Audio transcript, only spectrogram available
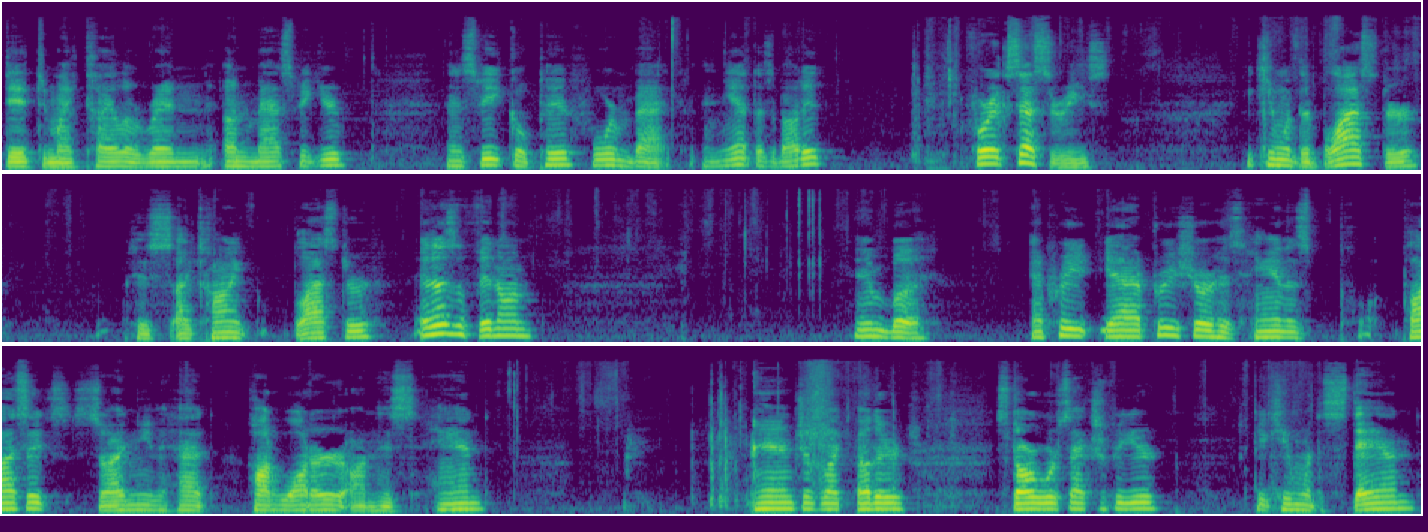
did to my Kylo Ren unmasked figure. And his feet go pivot forward and back. And yeah, that's about it. For accessories, he came with the blaster, his iconic blaster. It doesn't fit on him, but I'm pretty yeah, I'm pretty sure his hand is pl plastics, so I need to have hot water on his hand. And just like other Star Wars action figure, he came with a stand.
